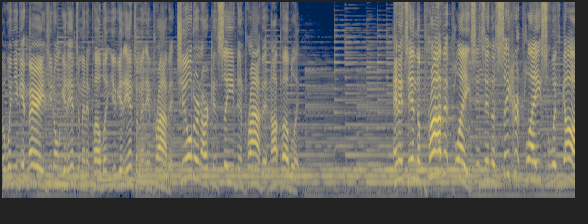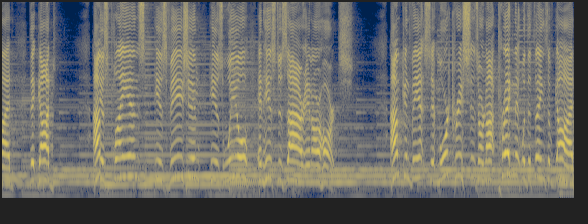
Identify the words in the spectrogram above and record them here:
but when you get married, you don't get intimate in public, you get intimate in private. Children are conceived in private, not public. And it's in the private place, it's in the secret place with God that God his plans, His vision, His will, and His desire in our hearts. I'm convinced that more Christians are not pregnant with the things of God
